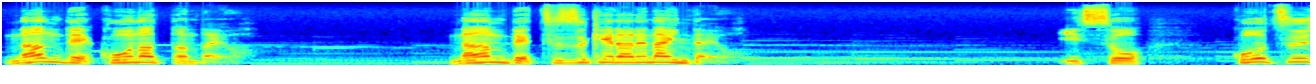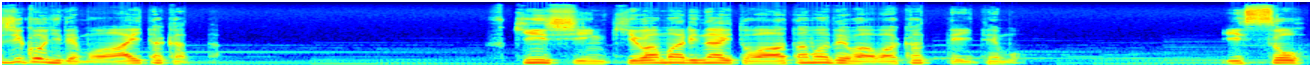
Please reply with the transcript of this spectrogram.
なんでこうなったんだよ。なんで続けられないんだよ。いっそ交通事故にでも会いたかった。不謹慎極まりないと頭では分かっていてもいっそ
